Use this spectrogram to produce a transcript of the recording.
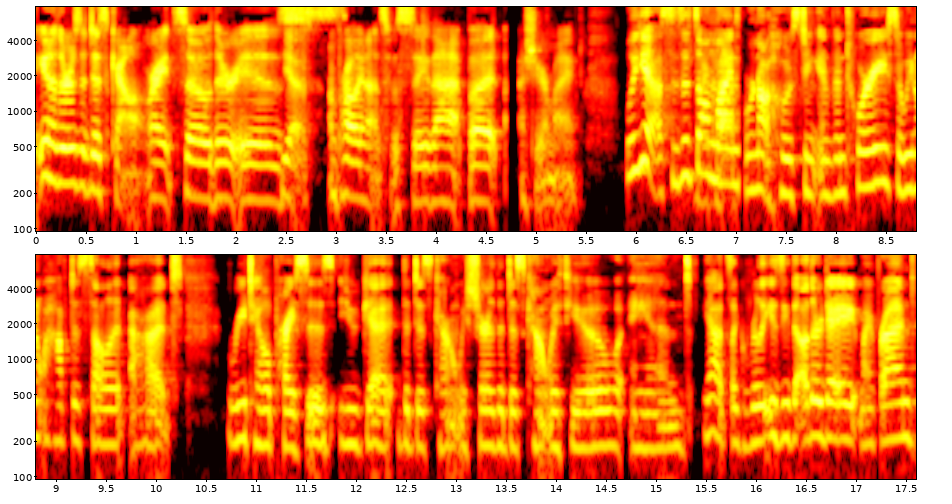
you know, there is a discount, right? So there is, yes, I'm probably not supposed to say that, but I share my, well, yeah, since it's online, cost. we're not hosting inventory. So we don't have to sell it at, retail prices, you get the discount. We share the discount with you. And yeah, it's like really easy. The other day, my friend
